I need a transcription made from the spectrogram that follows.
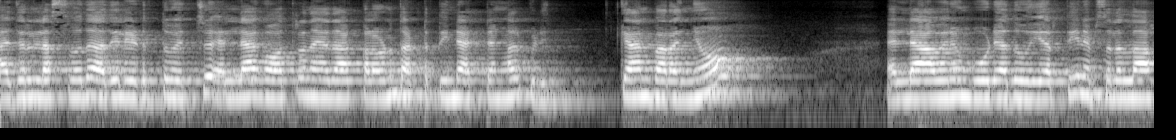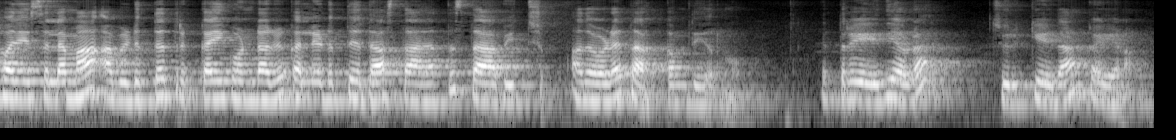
ഹജറുൽ അസ്വദ് അതിൽ എടുത്തു വെച്ചു. എല്ലാ ഗോത്ര നേതാക്കളോടും തട്ടത്തിന്റെ അറ്റങ്ങൾ പിടിക്കാൻ പറഞ്ഞു. എല്ലാവരും കൂടി അത് ഉയർത്തി നബ്സലല്ലാഹു അലൈഹി സ്വലമ അവിടുത്തെ തൃക്കൈ കൊണ്ട് ഒരു കല്ലെടുത്ത് യഥാസ്ഥാനത്ത് സ്ഥാപിച്ചു. അതോടെ തർക്കം തീർന്നു. എത്ര എഴുതി അവിടെ ചുരുക്കി എഴുതാൻ കഴിയണം.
